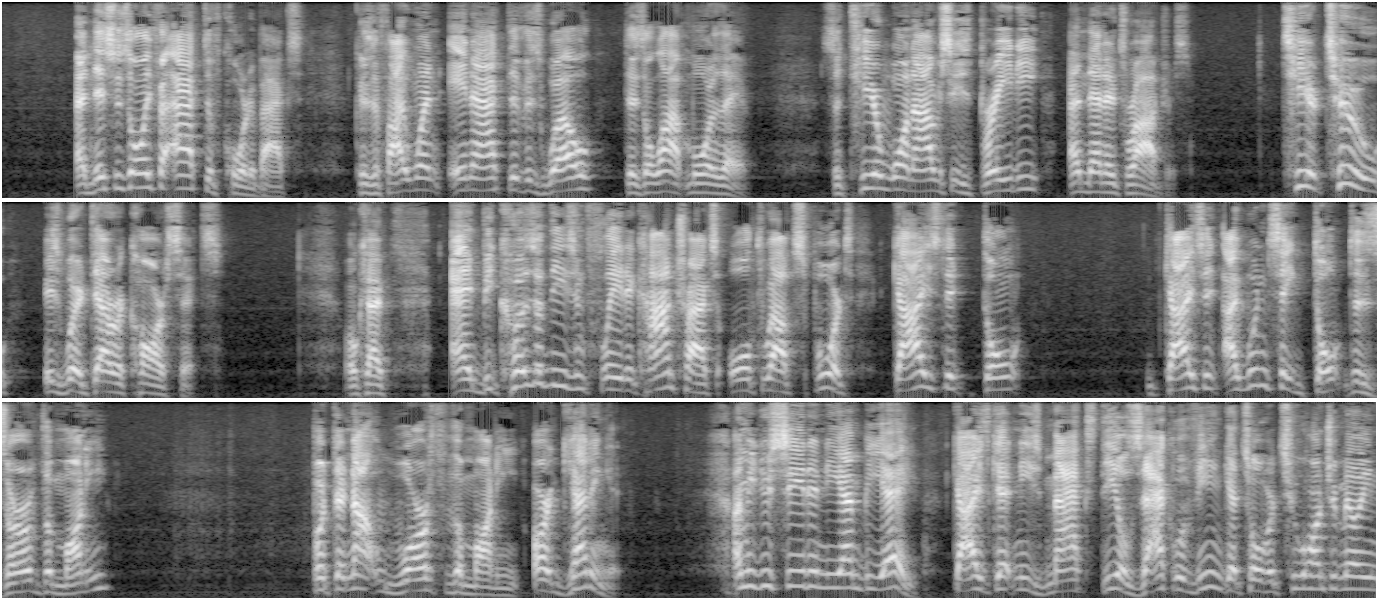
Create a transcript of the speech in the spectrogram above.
and this is only for active quarterbacks. Because if I went inactive as well, there's a lot more there. So tier one obviously is Brady, and then it's Rodgers. Tier two is where Derek Carr sits. Okay. And because of these inflated contracts all throughout sports, guys that don't, guys that I wouldn't say don't deserve the money, but they're not worth the money are getting it. I mean, you see it in the NBA. Guys getting these max deals. Zach LaVine gets over $200 million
